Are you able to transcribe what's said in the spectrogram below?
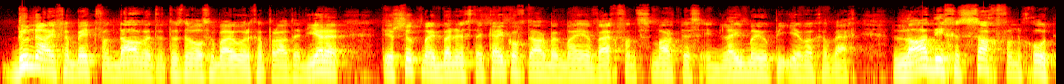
Doen daai gebed van Dawid wat ons nou al so baie oor gepraat het. Here, deursoek my binneste, kyk of daar by my 'n weg van smart is en lei my op die ewige weg. Laat die gesag van God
